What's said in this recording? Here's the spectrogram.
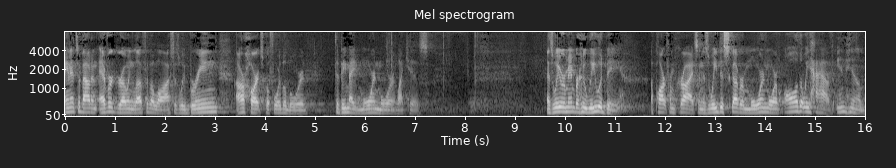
And it's about an ever growing love for the lost as we bring our hearts before the Lord to be made more and more like His. As we remember who we would be apart from Christ, and as we discover more and more of all that we have in Him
